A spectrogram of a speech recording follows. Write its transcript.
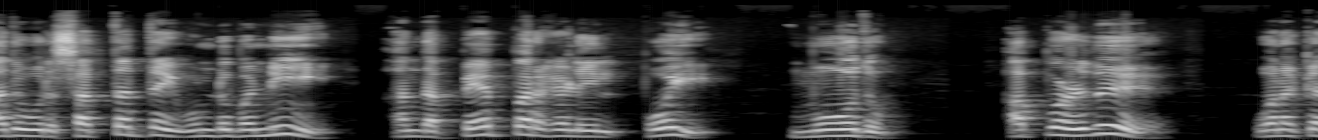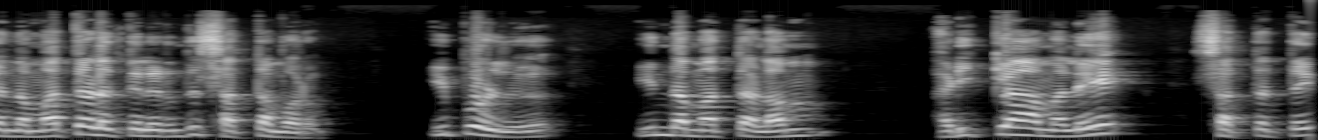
அது ஒரு சத்தத்தை உண்டு பண்ணி அந்த பேப்பர்களில் போய் மோதும். அப்பொழுது உனக்கு அந்த மத்தளத்திலிருந்து சத்தம் வரும். இப்பொழுது இந்த மத்தளம் அடிக்காமலே சத்தத்தை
